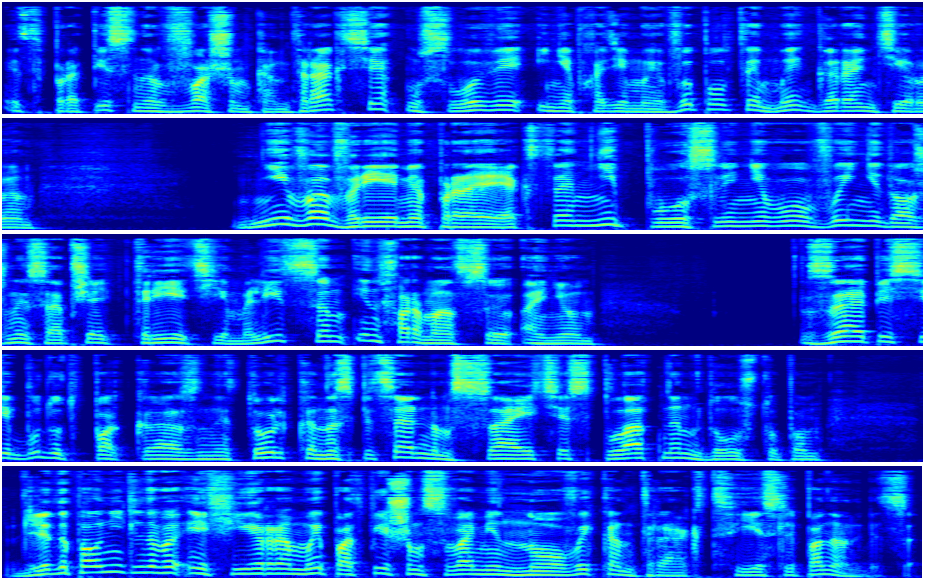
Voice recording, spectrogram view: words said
Это прописано в вашем контракте, условия и необходимые выплаты мы гарантируем». Ни во время проекта, ни после него вы не должны сообщать третьим лицам информацию о нем – Записи будут показаны только на специальном сайте с платным доступом. Для дополнительного эфира мы подпишем с вами новый контракт, если понадобится.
